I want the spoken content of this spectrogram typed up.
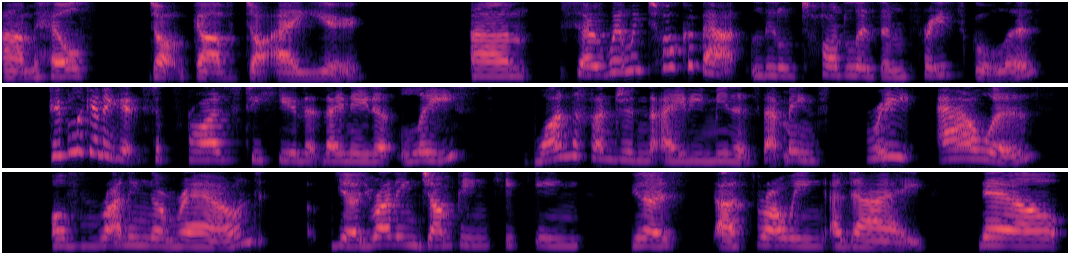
um, health.gov.au. Um, so when we talk about little toddlers and preschoolers, people are going to get surprised to hear that they need at least 180 minutes. That means three hours of running around, you know, running, jumping, kicking, you know, uh, throwing a day. Now,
